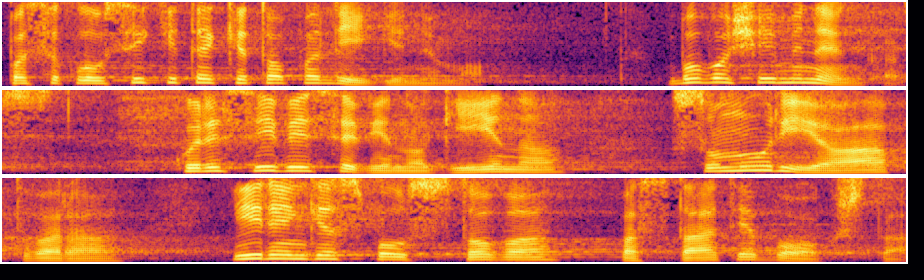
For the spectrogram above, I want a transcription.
Pasiklausykite kito palyginimo. Buvo šeimininkas, kuris įveisė vynogyną, sumūrijo aptvarą, įrengė spaustuvą, pastatė bokštą,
